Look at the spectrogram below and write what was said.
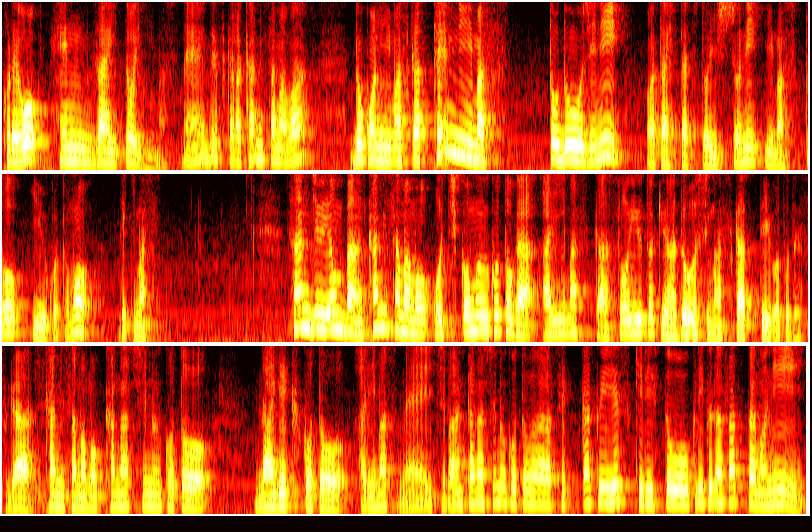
これを偏在と言いますね。ですから神様はどこにいますか？天にいますと同時に私たちと一緒にいますということもできます。34番神様も落ち込むことがありますか？そういう時はどうしますか？っていうことですが神様も悲しむこと嘆くことありますね。一番悲しむことはせっかくイエス・キリストをお送りくださったのに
